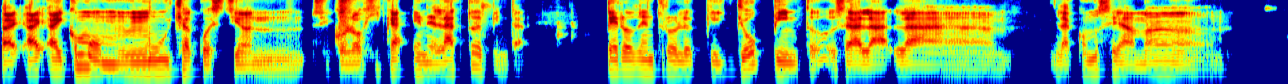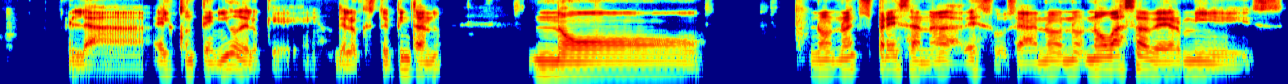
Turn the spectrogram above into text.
hay, como mucha cuestión psicológica en el acto de pintar, pero dentro de lo que yo pinto, o sea, la, la, la ¿cómo se llama? La, el contenido de lo, que, de lo que estoy pintando, no, no, no expresa nada de eso. O sea, no, no, no vas a ver mis,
